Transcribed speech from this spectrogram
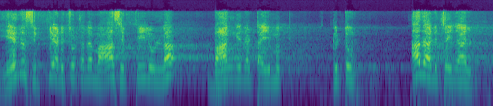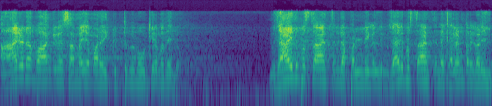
ഏത് സിറ്റി അടിച്ചുകൊടുത്താലും ആ സിറ്റിയിലുള്ള ബാങ്കിന്റെ ടൈം കിട്ടും. അത് അടിച്ചു കഴിഞ്ഞാൽ ആരുടെ ബാങ്കിന്റെ സമയമാണ് ഈ കിട്ടുന്നത് നോക്കിയാൽ മതിയല്ലോ. മുജാഹിദ് പ്രസ്ഥാനത്തിന്റെ പള്ളികളിൽ മുജാഹിദ് പ്രസ്ഥാനത്തിന്റെ കലണ്ടറുകളിൽ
